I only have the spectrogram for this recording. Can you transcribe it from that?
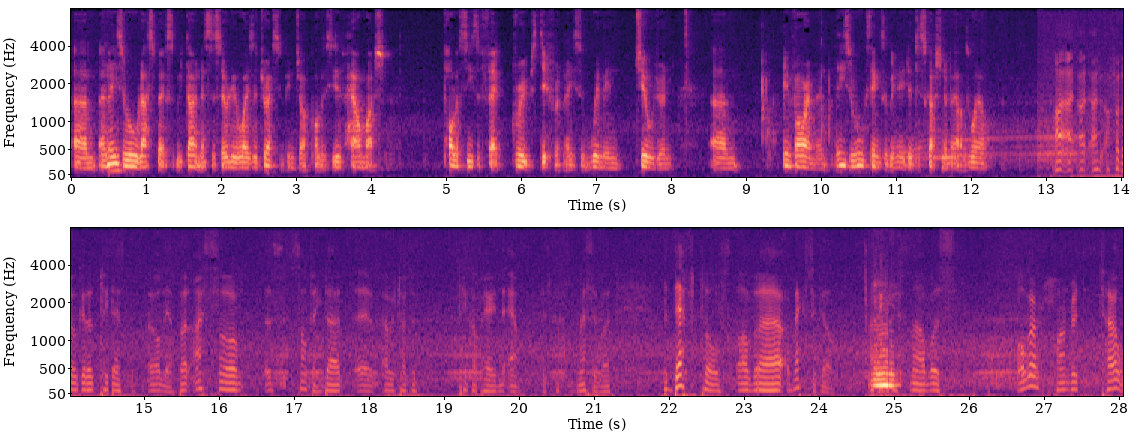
Um, and these are all aspects that we don't necessarily always address within drug policy of how much policies affect groups differently. So women, children, um, environment. These are all things that we need a discussion about as well. I, I, I, thought I was going to take that earlier, but I saw uh, something that uh, I will try to pick up here in the end. It's massive, but the death tolls of uh, Mexico mm. now was over 100,000,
